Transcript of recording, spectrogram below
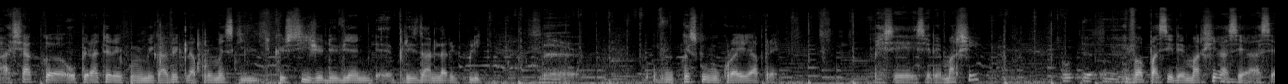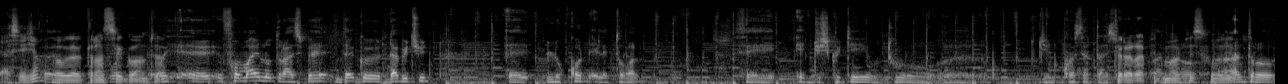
à chaque euh, opérateur économique avec la promesse que si je deviens euh, président de la République, ben, qu'est-ce que vous croyez après? Mais c'est des marchés. Il va passer des marchés à ces, à ces, gens. 30 secondes. Hein. Il faut voir un autre aspect. Dès que d'habitude, euh, le code électoral est, discuté autour euh, d'une concertation. Très rapidement, entre,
